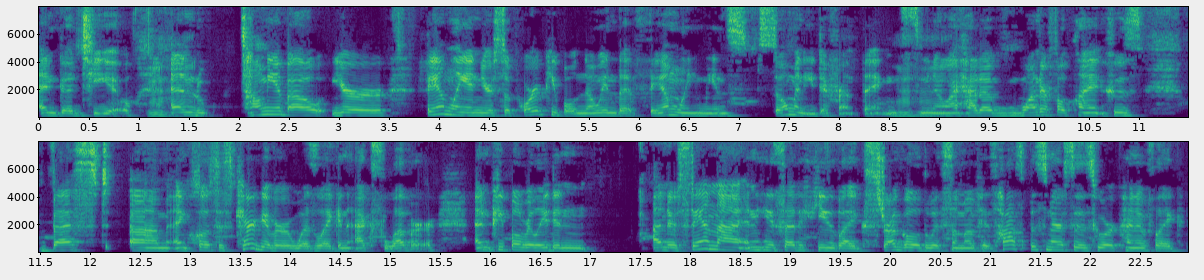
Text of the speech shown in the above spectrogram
and good to you mm-hmm. and tell me about your family and your support people knowing that family means so many different things mm-hmm. you know i had a wonderful client whose best um, and closest caregiver was like an ex-lover and people really didn't understand that and he said he like struggled with some of his hospice nurses who are kind of like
